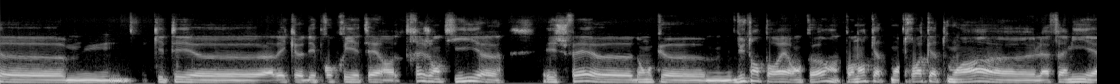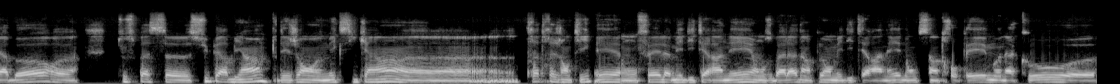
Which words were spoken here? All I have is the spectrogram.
euh, qui était euh, avec des propriétaires très gentils euh, et je fais donc du temporaire encore pendant quatre mois. Trois quatre mois, la famille est à bord, tout se passe super bien, des gens mexicains très très gentils et on fait la Méditerranée, on se balade un peu en Méditerranée donc Saint-Tropez, Monaco,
